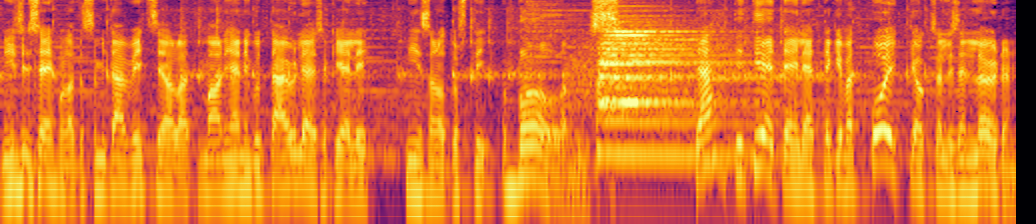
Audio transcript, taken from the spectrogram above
Niin siis ei mulla tässä mitään vitsiä olla, että mä oon ihan niinku tää yleisökieli niin sanotusti valmis. Tähtitieteilijät tekivät poikkeuksellisen löydön.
